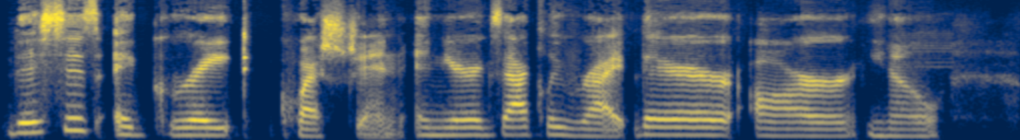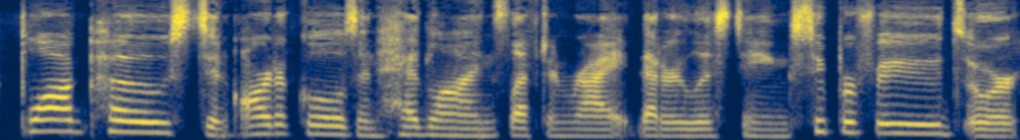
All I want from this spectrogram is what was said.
This is a great question, and you're exactly right. There are, you know, blog posts and articles and headlines left and right that are listing superfoods or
